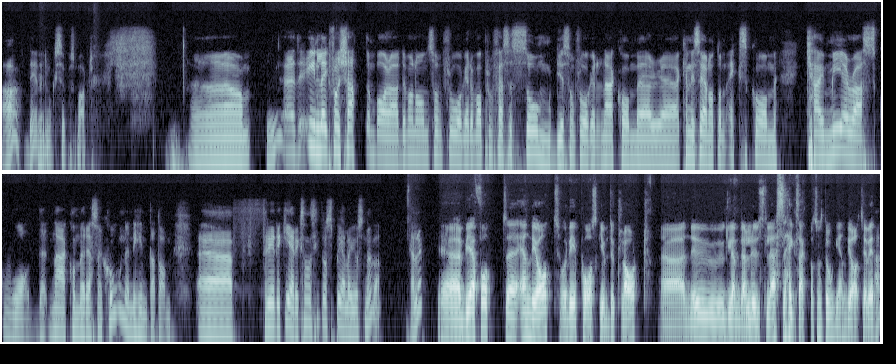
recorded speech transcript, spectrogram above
ja, det är Mm. nog supersmart. Um, Mm. ett inlägg från chatten bara. Det var någon som frågade, det var professor Somg som frågade när kommer, eh, kan ni säga något om XCOM Chimera Squad? När kommer recensionen ni hintat om? Eh, Fredrik Eriksson sitter och spelar just nu va? Eh, Vi har fått eh, NDA och det är påskrivet och klart. Eh, Nu glömde jag lusläsa exakt vad som stod i NDA, så jag vet Ja.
